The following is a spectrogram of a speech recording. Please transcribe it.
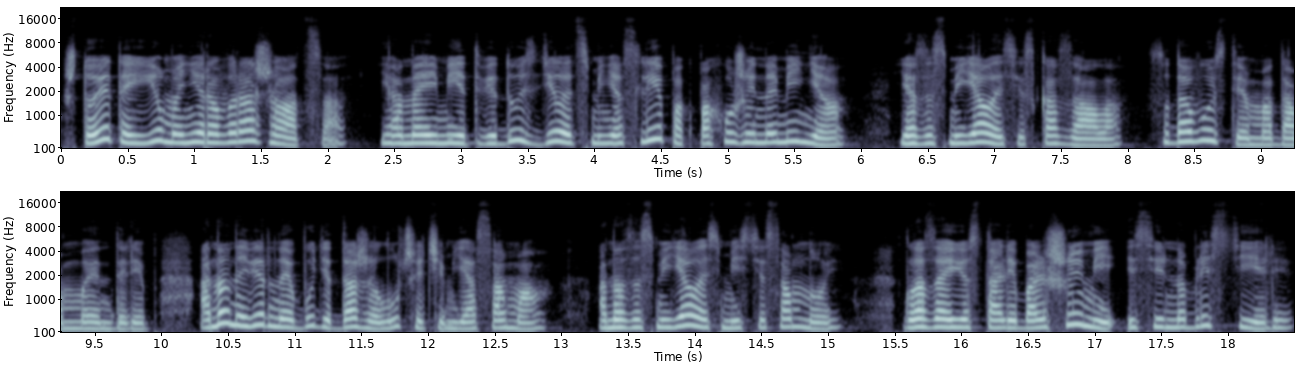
что это ее манера выражаться, и она имеет в виду сделать с меня слепок, похожий на меня. Я засмеялась и сказала, «С удовольствием, мадам Менделип. Она, наверное, будет даже лучше, чем я сама». Она засмеялась вместе со мной. Глаза ее стали большими и сильно блестели.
